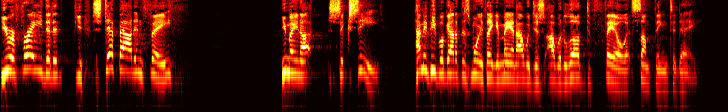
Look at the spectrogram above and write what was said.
You're afraid that if you step out in faith, you may not succeed. How many people got up this morning thinking, man, I would just, I would love to fail at something today?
